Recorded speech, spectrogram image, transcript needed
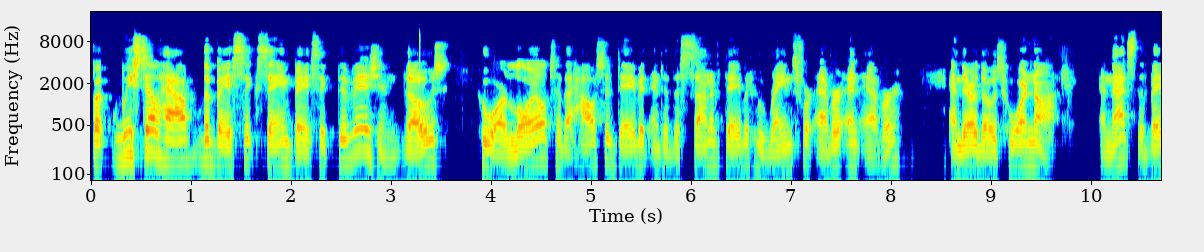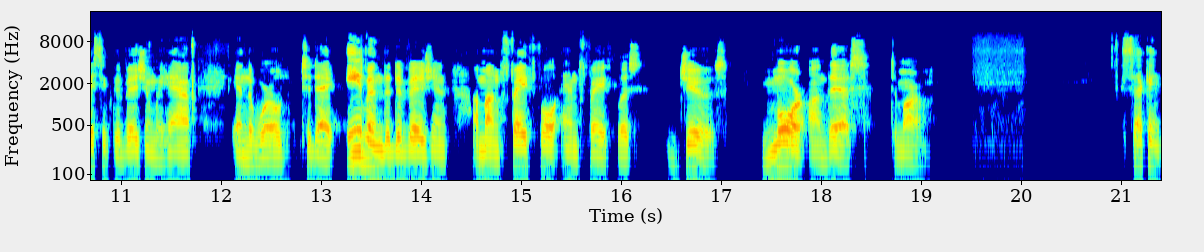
But we still have the basic, same basic division those who are loyal to the house of David and to the son of David who reigns forever and ever. And there are those who are not. And that's the basic division we have in the world today, even the division among faithful and faithless Jews. More on this tomorrow. Second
